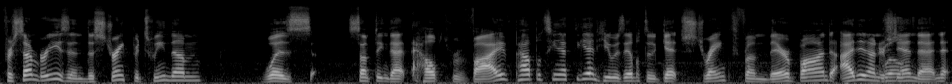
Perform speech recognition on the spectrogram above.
for some reason the strength between them was something that helped revive Palpatine at the end. He was able to get strength from their bond. I didn't understand that. And at-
